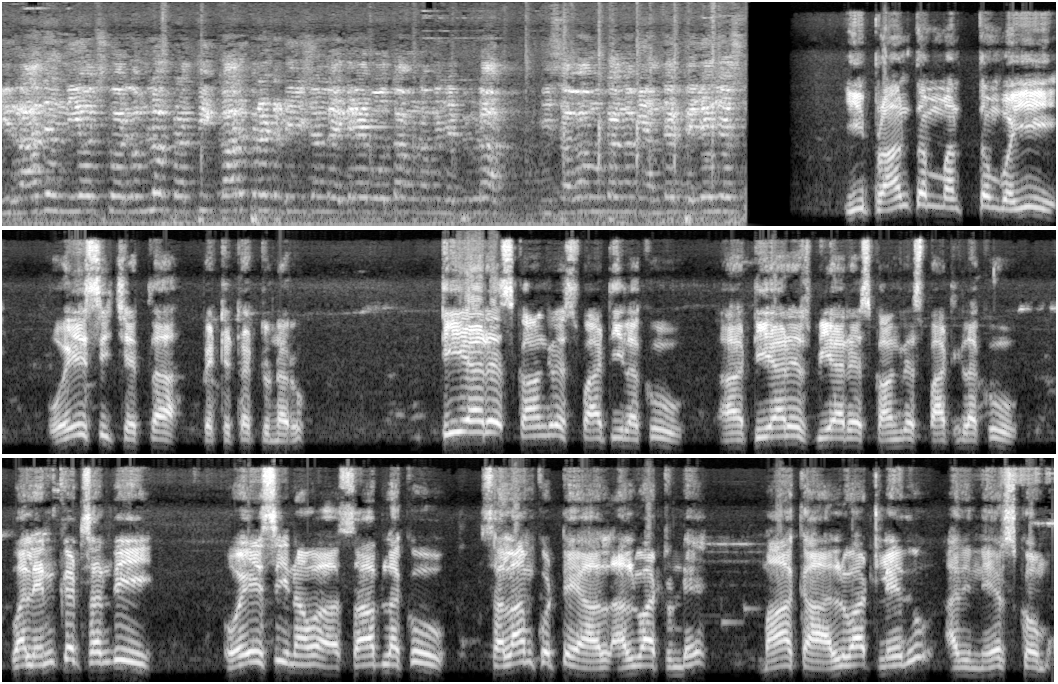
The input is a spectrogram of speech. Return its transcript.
ఈ రాజన్ నియోజకవర్గంలో ప్రతి కార్పొరేటర్ డివిజన్లో ఎగిరైపోతా ఉన్నామని చెప్పి కూడా ఈ సభాముఖంగా మీ అందరికి తెలియజేస్తూ ఈ ప్రాంతం మొత్తం పోయి ఓఎస్సీ చేత పెట్టేటట్టున్నారు. టీఆర్ఎస్ కాంగ్రెస్ పార్టీలకు టీఆర్ఎస్ బీఆర్ఎస్ కాంగ్రెస్ పార్టీలకు వాళ్ళ వెనకట్స్ సంది ఓఎస్సీ నవ సాబ్లకు సలాం కొట్టే అల్- అలవాటు ఉండే మాకు ఆ అలవాటు లేదు అది నేర్చుకోము.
